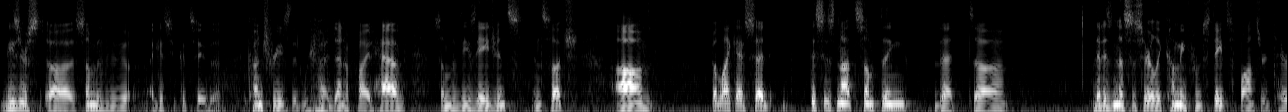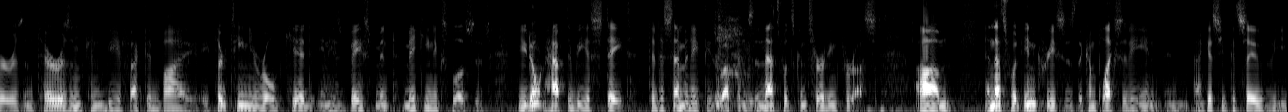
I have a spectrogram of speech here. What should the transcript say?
these are uh, some of the, I guess you could say, the countries that we've identified have some of these agents and such. Um, but like I've said, this is not something that uh, that is necessarily coming from state-sponsored terrorism. Terrorism can be affected by a 13-year-old kid in his basement making explosives. You don't have to be a state to disseminate these weapons, and that's what's concerning for us. Um, and that's what increases the complexity and, and, I guess you could say the,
